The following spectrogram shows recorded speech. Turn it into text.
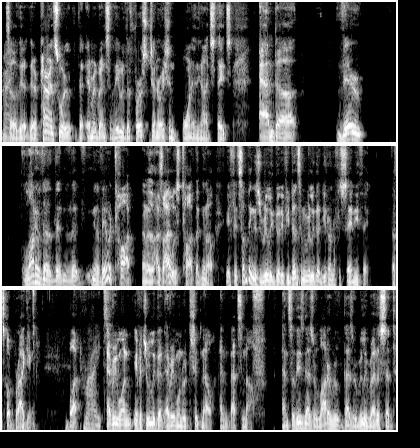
Right. So their their parents were the immigrants, and they were the first generation born in the United States, and uh, they're a lot of the, the, the you know they were taught, and as I was taught that you know if it's something is really good, if you've done something really good, you don't have to say anything. That's called bragging. But right. everyone, if it's really good, everyone should know, and that's enough. And so these guys are a lot of guys are really reticent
